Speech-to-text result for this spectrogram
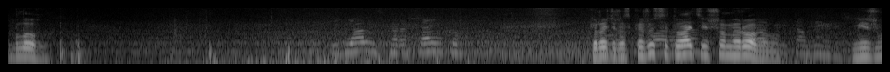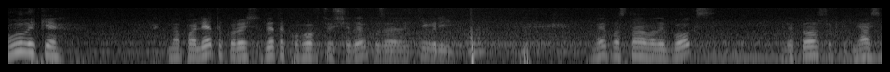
блогу. Піднялись хорошенько. Коротше, розкажу ситуацію, що ми робимо. Між вулики на палету, коротше, сюди такого в цю щілинку залетів рій. Ми поставили бокс для того, щоб піднявся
